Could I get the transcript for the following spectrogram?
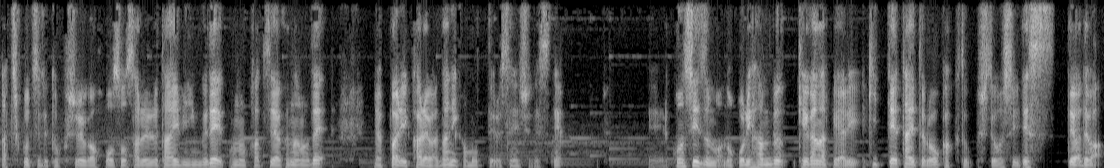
あちこちで特集が放送されるタイミングでこの活躍なので、やっぱり彼は何か持ってる選手ですね。えー今シーズンも残り半分、怪我なくやりきってタイトルを獲得してほしいです。ではでは、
